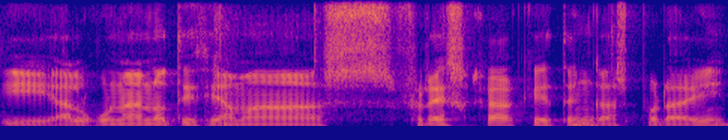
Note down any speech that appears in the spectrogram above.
¿Y alguna noticia más fresca que tengas por ahí?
